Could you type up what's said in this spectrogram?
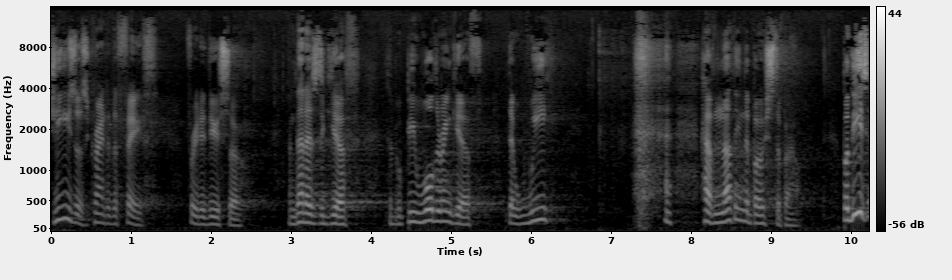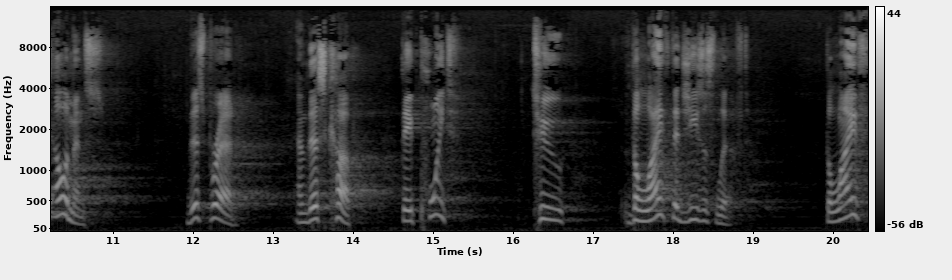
Jesus granted the faith for you to do so. And that is the gift, the bewildering gift that we have nothing to boast about. But these elements, this bread and this cup, they point to the life that Jesus lived, the life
